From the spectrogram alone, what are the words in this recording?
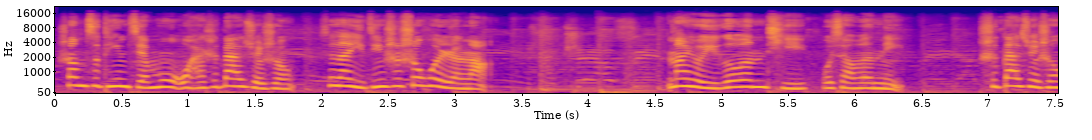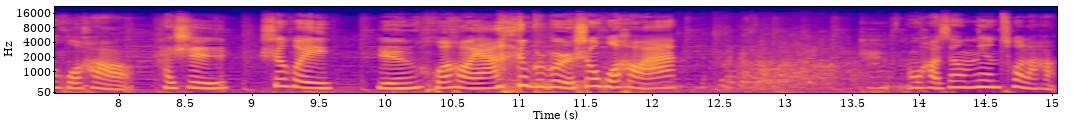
上次听节目我还是大学生，现在已经是社会人了。那有一个问题，我想问你，是大学生活好还是社会？人活好呀，不是不是生活好啊，我好像念错了哈，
